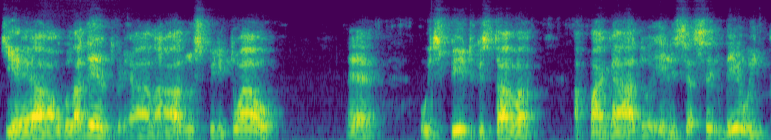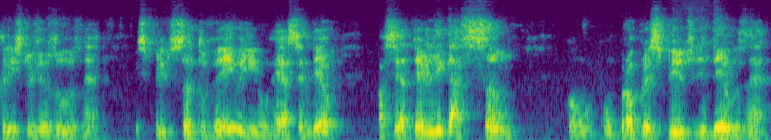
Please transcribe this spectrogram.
que é algo lá dentro, é lá no espiritual. Né? O espírito que estava apagado, ele se acendeu em Cristo Jesus, né? O Espírito Santo veio e o reacendeu. Passei a ter ligação com, com o próprio Espírito de Deus, né?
